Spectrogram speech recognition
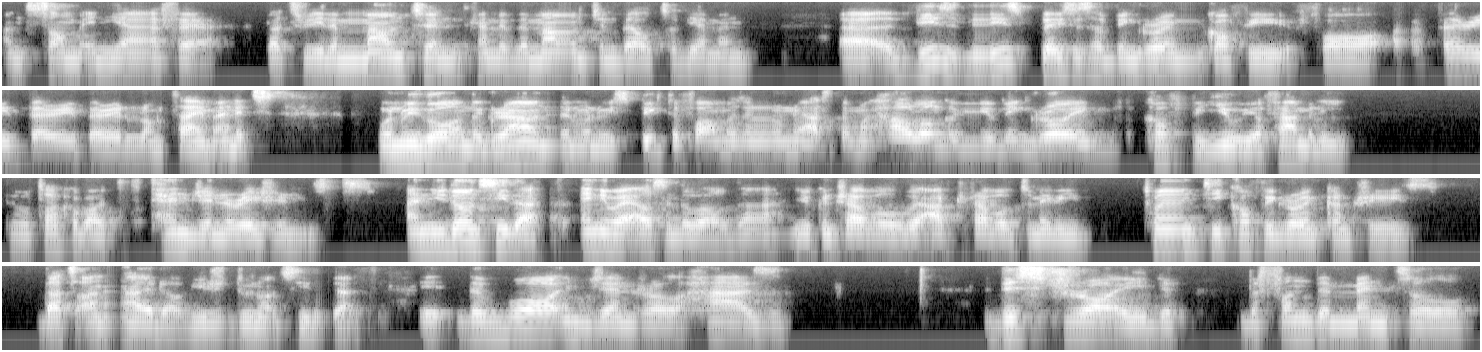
and some in Yafa. That's really the mountain, kind of the mountain belt of Yemen. Uh, these these places have been growing coffee for a very very very long time, and it's when we go on the ground and when we speak to farmers and when we ask them, well, how long have you been growing coffee, you, your family? They will talk about 10 generations. And you don't see that anywhere else in the world. Huh? You can travel, I've traveled to maybe 20 coffee growing countries that's unheard of. You just do not see that. It, the war in general has destroyed the fundamental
